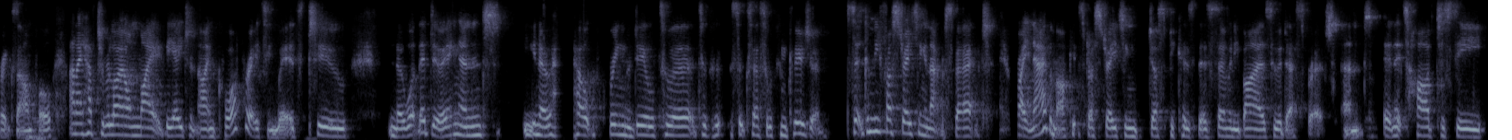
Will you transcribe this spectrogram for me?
for example, and I have to rely on my the agent that I'm cooperating with to know what they're doing and you know help bring the deal to a to a successful conclusion. So it can be frustrating in that respect. Right now, the market's frustrating just because there's so many buyers who are desperate, and and it's hard to see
